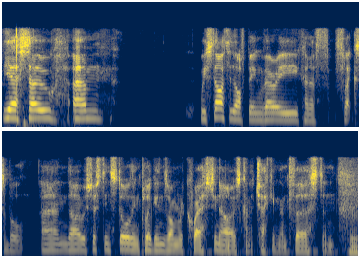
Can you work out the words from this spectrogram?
Yeah, so um, we started off being very kind of flexible, and I was just installing plugins on request. You know, I was kind of checking them first and mm.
